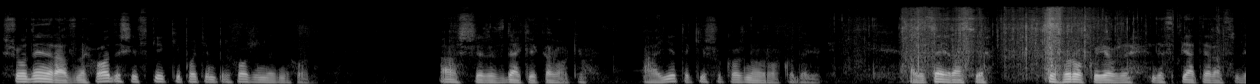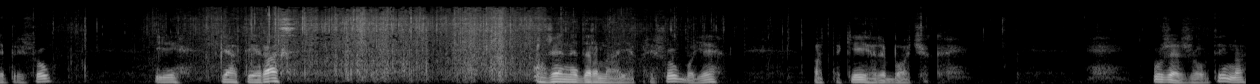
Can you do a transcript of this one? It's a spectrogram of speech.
що один раз знаходиш і скільки потім приходжу, не знаходжу. Аж через декілька років. А є такі, що кожного року дають. Але цей раз я цього року я вже десь п'ятий раз сюди прийшов. І п'ятий раз вже не дарма я прийшов, бо є от такий грибочок. Уже жовтий, але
